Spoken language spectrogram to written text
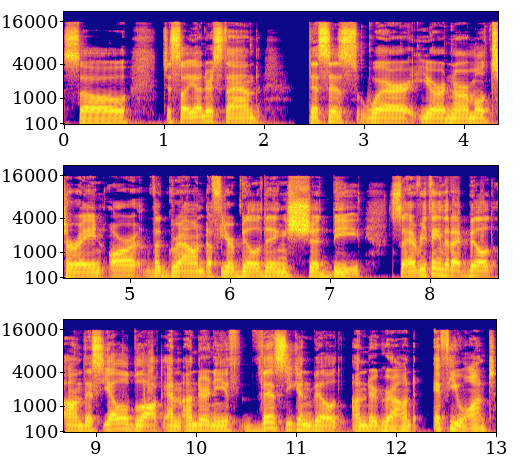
so just so you understand, this is where your normal terrain or the ground of your building should be. So everything that I built on this yellow block and underneath this you can build underground if you want.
